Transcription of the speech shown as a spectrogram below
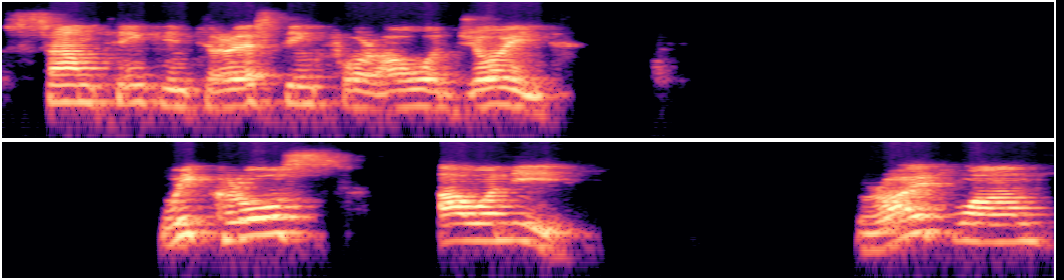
something interesting for our joint. We cross our knee. Right one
